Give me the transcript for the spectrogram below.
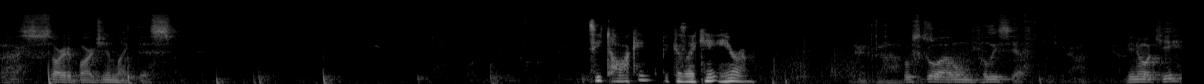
Uh, sorry to barge in like this. Is he talking? Because I can't hear him. Busco a un policía. Vino aquí?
